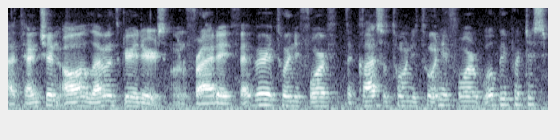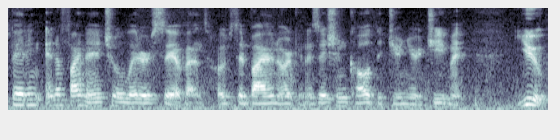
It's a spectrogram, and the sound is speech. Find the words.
Attention all 11th graders. On Friday, February 24th, the class of 2024 will be participating in a financial literacy event hosted by an organization called the Junior Achievement. You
